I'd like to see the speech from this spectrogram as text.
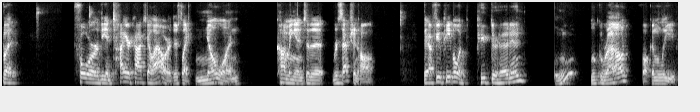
but for the entire cocktail hour, there's like no one coming into the reception hall. There a few people would peek their head in, look around, fucking leave.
